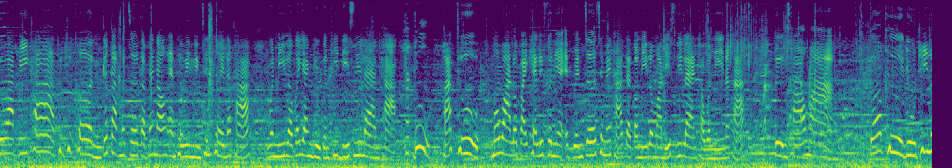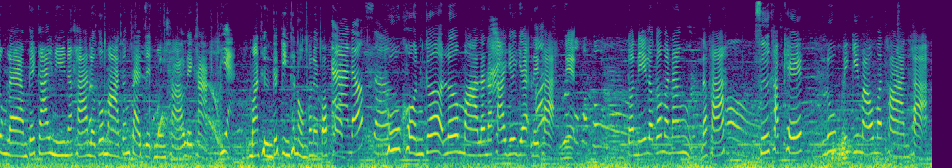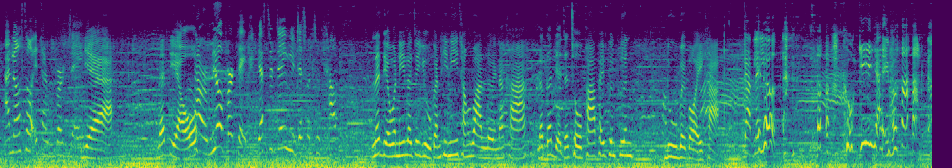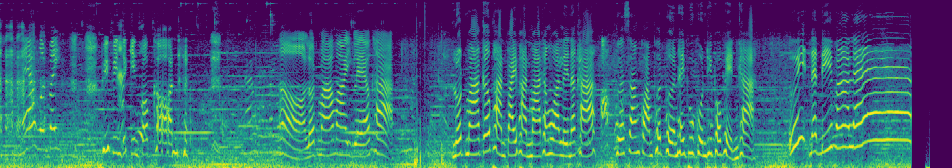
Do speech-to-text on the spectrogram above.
สวัสดีค่ะทุกๆคนก็กลับมาเจอกับแม่น้องแอนเทวินอย่างเช่นเคยนะคะ วันนี้เราก็ยังอยู่กันที่ดิสนีย์แลนด์ค่ะทัตทู part 2เมื่อวานเราไปแคลิฟอร์เนียเอดเวนเจอร์ใช่ไหมคะ แต่ตอนนี้เรามาดิสนีย์แลนด์ค่ะวันนี้นะคะ ตื่นเช้ามา ก็คืออยู่ที่โรงแรมใกล้ ๆนี้นะคะ แล้วก็มาตั้งแต่7โมงเช้าเลยค่ะ yeah มาถึงก็กินขนมกันเลยป๊อปคอร์น and also ผู้คนก็เริ่มมาแล้วนะคะ เยอะแยะเลยค่ะ เนี่ย ตอนนี้เราก็มานั่งนะคะ ซื้อคัพเค้กรูปมิกกี้เมาส์มาทานค่ะ and also it's our birthday yeah และเดี๋ยว it's our real birthday yesterday we just went to Cal และเดี๋ยววันนี้เราจะอยู่กันที่นี่ทั้งวันเลยนะคะ แล้วก็เดี๋ยวจะโชว์ภาพให้เพื่อนๆดูบ่อยๆค่ะ กัดเลยเลิก คุกกี้ใหญ่มากแม่วนไป พี่ฟินจะกินป๊อปคอร์นอ๋อรถม้ามาอีกแล้วค่ะ รถม้าก็ผ่านไปผ่านมาทั้งวันเลยนะคะ เพื่อสร้างความเพลิดเพลินให้ผู้คนที่พบเห็นค่ะ อุ้ยแดดดีมาแล้ว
